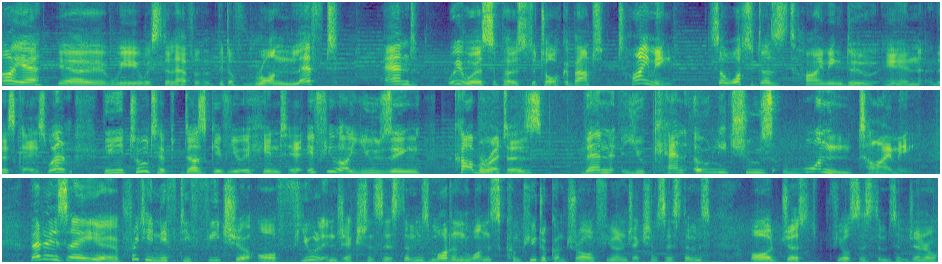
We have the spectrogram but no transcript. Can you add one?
Oh yeah, yeah, we, we still have a bit of RON left. And we were supposed to talk about timing. So what does timing do in this case? Well, the tooltip does give you a hint here. If you are using carburetors, then you can only choose one timing. That is a, pretty nifty feature of fuel injection systems, modern ones, computer-controlled fuel injection systems, or just fuel systems in general,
